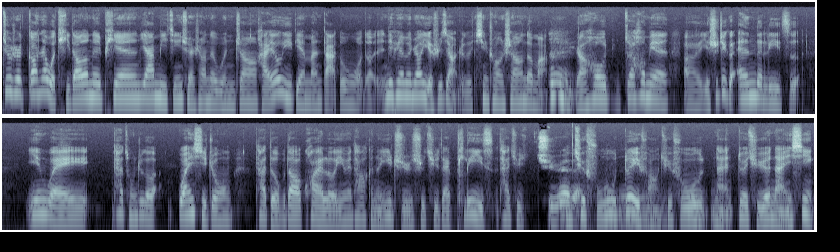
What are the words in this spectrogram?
就是刚才我提到的那篇亚密精选上的文章，还有一点蛮打动我的，那篇文章也是讲这个性创伤的嘛，嗯，然后在后面呃也是这个 N 的例子，因为。他从这个关系中，他得不到快乐，因为他可能一直是去在 please 他去取悦去服务对方，去服务男对取悦男性，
